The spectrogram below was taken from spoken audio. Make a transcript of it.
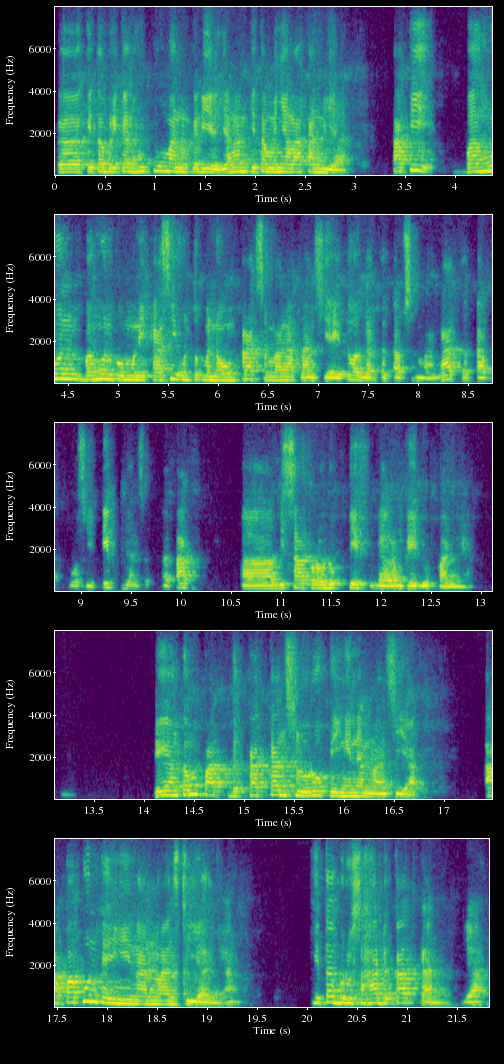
uh, kita berikan hukuman ke dia, jangan kita menyalahkan dia, tapi bangun bangun komunikasi untuk mendongkrak semangat lansia itu agar tetap semangat, tetap positif dan tetap uh, bisa produktif dalam kehidupannya. Yang keempat, dekatkan seluruh keinginan lansia. Apa pun keinginan lansianya, kita berusaha dekatkan, ya.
